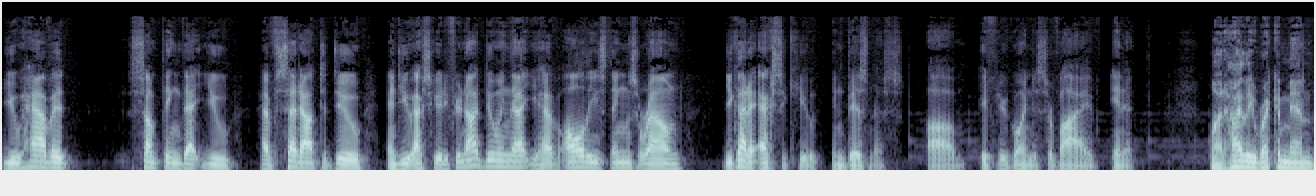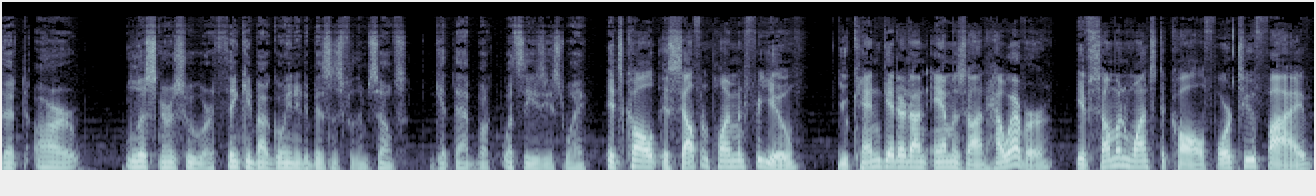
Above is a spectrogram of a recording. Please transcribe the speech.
you have it something that you have set out to do and you execute. If you're not doing that, you have all these things around. You got to execute in business um, if you're going to survive in it. Well, I'd highly recommend that our listeners who are thinking about going into business for themselves get that book. What's the easiest way? It's called Is Self Employment for You? You can get it on Amazon. However, if someone wants to call 425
